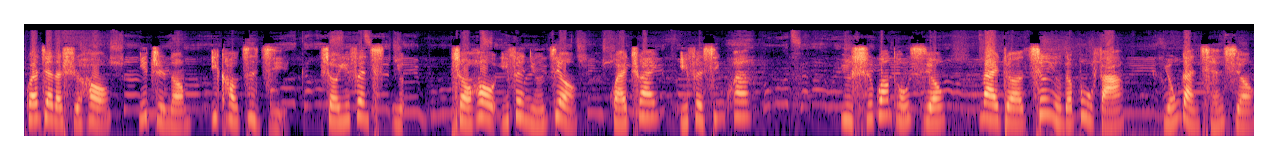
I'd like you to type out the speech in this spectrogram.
关键的时候，你只能依靠自己，守一份宁，守候一份宁静，怀揣一份心宽，与时光同行，迈着轻盈的步伐，勇敢前行。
